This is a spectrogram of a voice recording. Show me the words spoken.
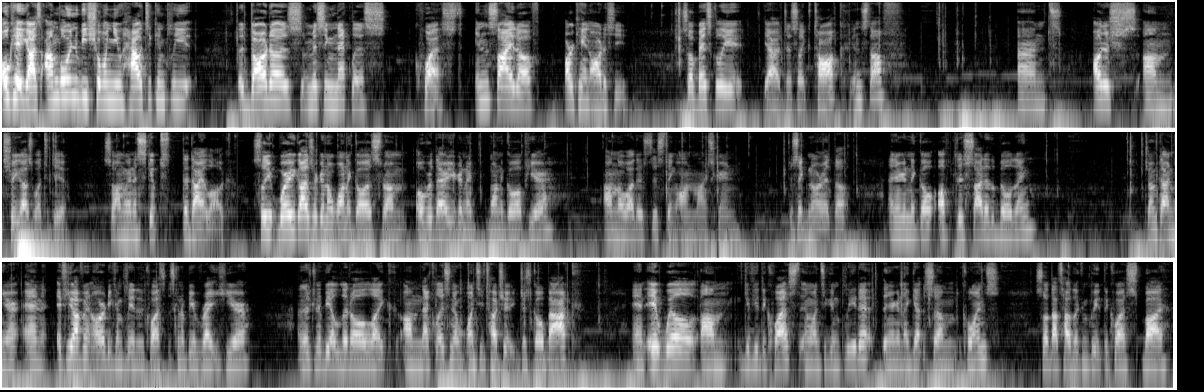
Okay, guys, I'm going to be showing you how to complete the Darda's missing necklace quest inside of Arcane Odyssey. So basically, yeah, just like talk and stuff. And I'll just um show you guys what to do. So I'm gonna skip the dialogue. So where you guys are gonna want to go is from over there. You're gonna want to go up here. I don't know why there's this thing on my screen. Just ignore it though. And you're gonna go up this side of the building. Jump down here, and if you haven't already completed the quest, it's gonna be right here. And there's gonna be a little like um necklace, and then once you touch it, just go back, and it will um give you the quest. And once you complete it, then you're gonna get some coins. So that's how to complete the quest. Bye.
